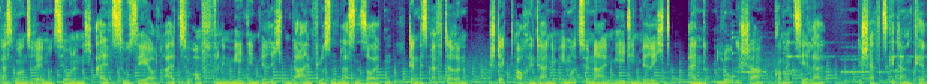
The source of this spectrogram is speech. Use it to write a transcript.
dass wir unsere Emotionen nicht allzu sehr und allzu oft von den Medienberichten beeinflussen lassen sollten. Denn des Öfteren steckt auch hinter einem emotionalen Medienbericht ein logischer, kommerzieller Geschäftsgedanke.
